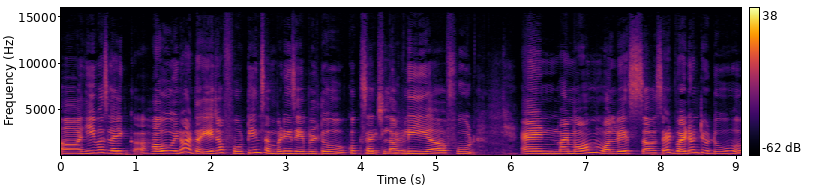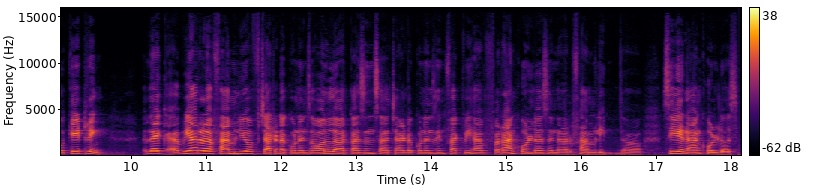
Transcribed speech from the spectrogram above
uh, he was like uh, how you know at the age of 14 somebody is able to cook such lovely uh, food. And my mom always uh, said why don't you do uh, catering like uh, we are a family of chartered accountants. All our cousins are chartered accountants. In fact, we have rank holders in our family, uh, CA rank holders,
